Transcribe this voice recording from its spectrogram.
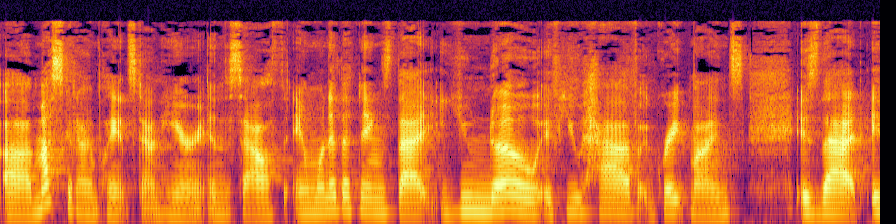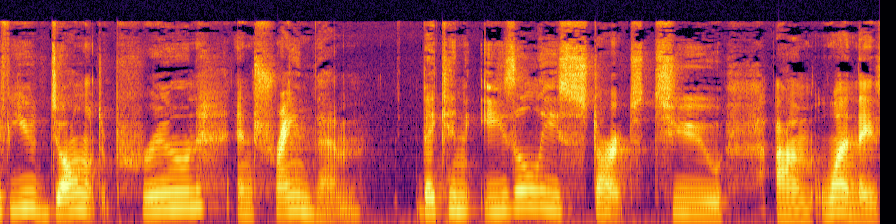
uh, muscadine plants down here in the south and one of the things that you know if you have grapevines is that if you don't prune and train them they can easily start to um, one they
